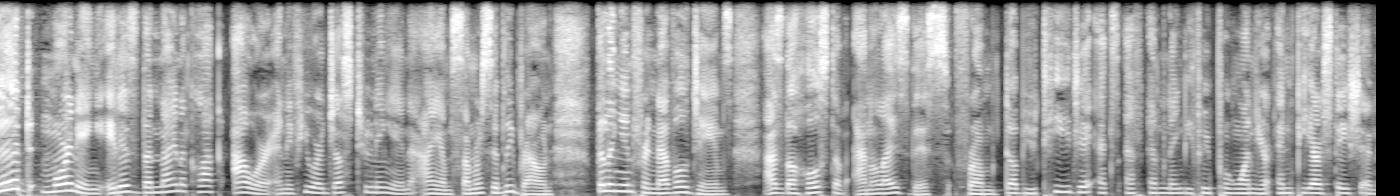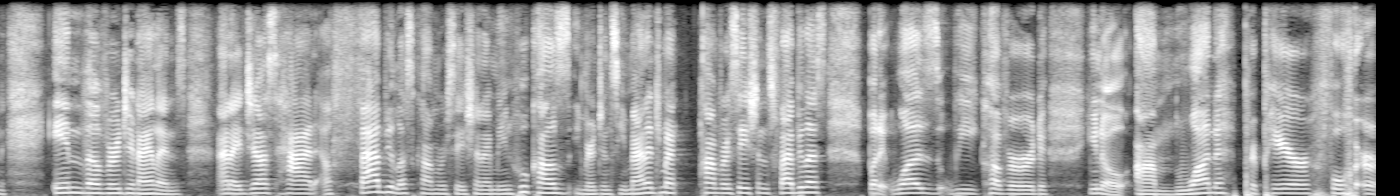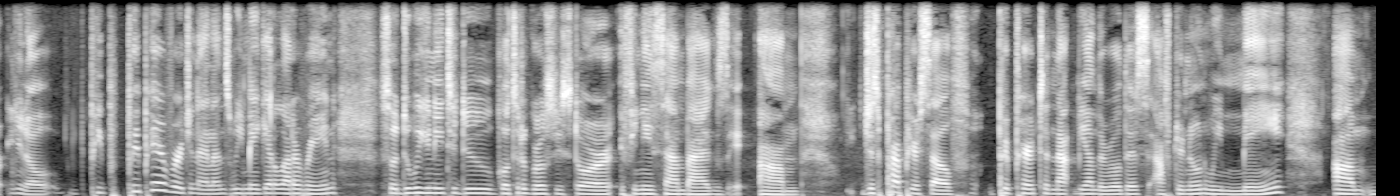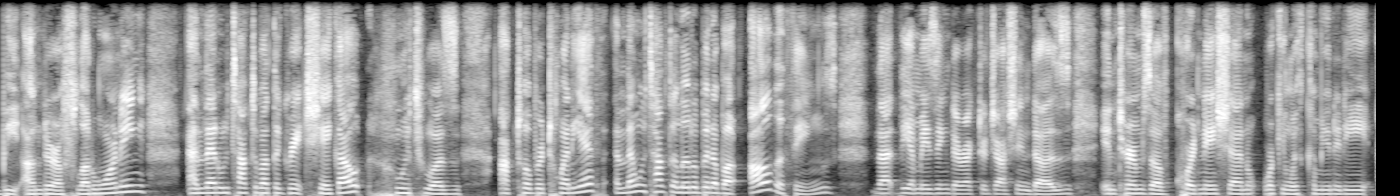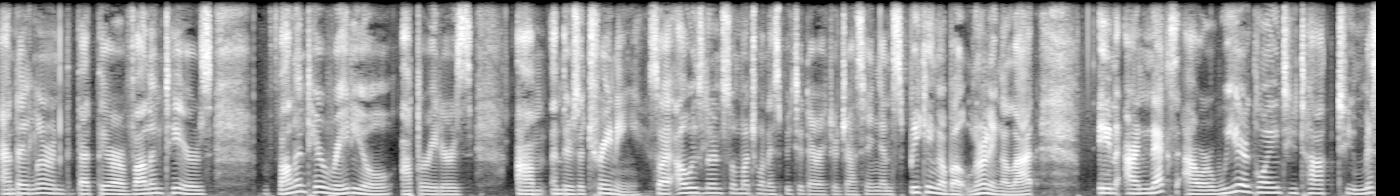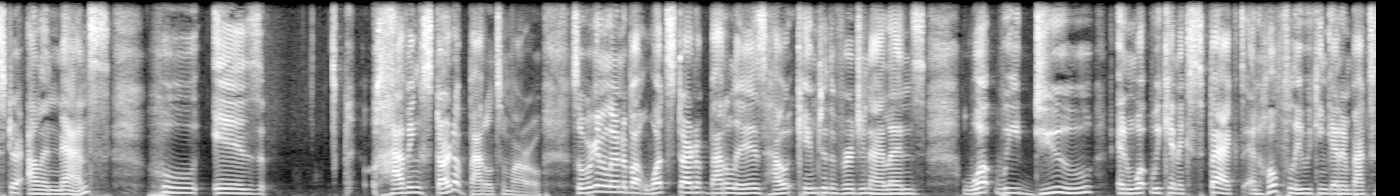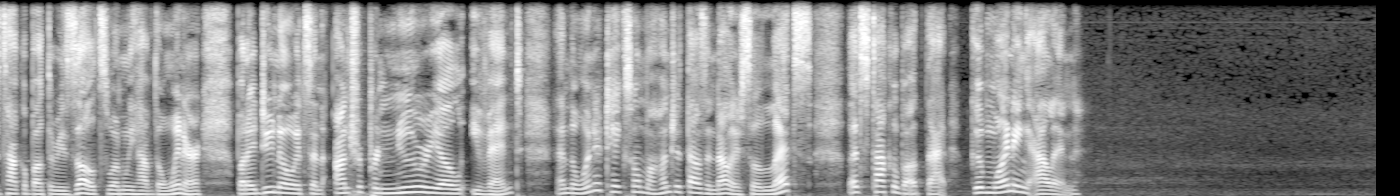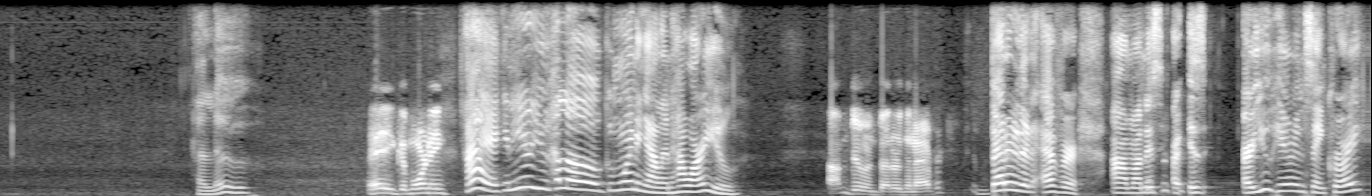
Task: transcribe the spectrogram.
Good morning. It is the nine o'clock hour, and if you are just tuning in, I am Summer Sibley Brown, filling in for Neville James as the host of Analyze This from WTJXFM 93.1, your NPR station in the Virgin Islands. And I just had a fabulous conversation. I mean, who calls emergency management conversations fabulous but it was we covered you know um one prepare for you know pre- prepare virgin islands. We may get a lot of rain. So do what you need to do. Go to the grocery store. If you need sandbags um just prep yourself. Prepare to not be on the road this afternoon. We may um, be under a flood warning. And then we talked about the Great Shakeout, which was October 20th. And then we talked a little bit about all the things that the amazing director Jaschen does in terms of coordination, working with community. And I learned that there are volunteers, volunteer radio operators um, and there's a training. So I always learn so much when I speak to Director Jaschen. And speaking about learning a lot, in our next hour, we are going to talk to Mr. Alan Nance, who is having startup battle tomorrow. So we're going to learn about what startup battle is, how it came to the Virgin Islands, what we do and what we can expect and hopefully we can get him back to talk about the results when we have the winner. But I do know it's an entrepreneurial event and the winner takes home $100,000. So let's let's talk about that. Good morning, Alan. Hello. Hey, good morning. Hi, I can hear you. Hello. Good morning, Alan. How are you? I'm doing better than average. Better than ever. Um, on this, are, is are you here in St. Croix?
